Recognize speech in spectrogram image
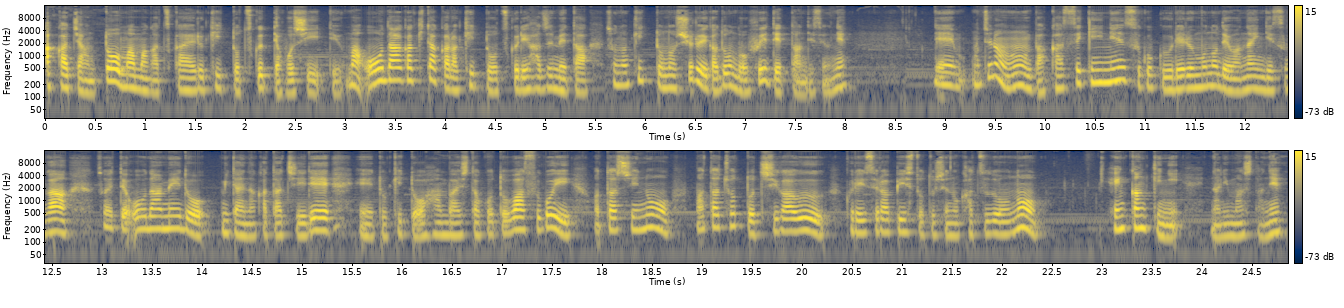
赤ちゃんとママが使えるキット作ってほしいっていうまあオーダーが来たからキットを作り始めたそのキットの種類がどんどん増えていったんですよね。でもちろん爆発的にねすごく売れるものではないんですがそうやってオーダーメイドみたいな形で、えーと、キットを販売したことはすごい私のまたちょっと違うクレイセラピストとしての活動の変換期になりましたね。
